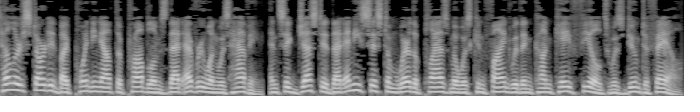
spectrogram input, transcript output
Teller started by pointing out the problems that everyone was having, and suggested that any system where the plasma was confined within concave fields was doomed to fail.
